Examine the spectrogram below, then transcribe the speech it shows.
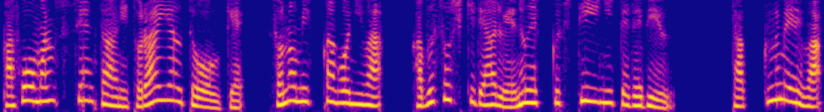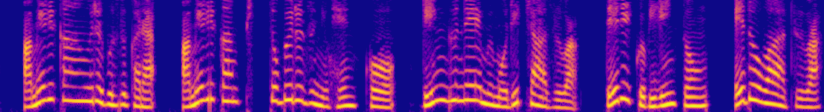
パフォーマンスセンターにトライアウトを受け、その3日後には下部組織である NXT にてデビュー。タッグ名はアメリカンウルブズからアメリカンピットブルズに変更。リングネームもリチャーズはデリック・ビリントン、エドワーズは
